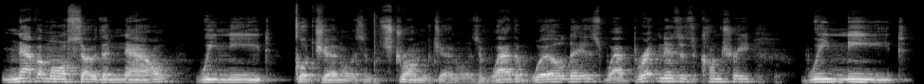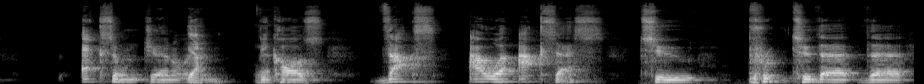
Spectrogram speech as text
never more so than now we need good journalism, strong journalism. Where the world is, where Britain is as a country, we need excellent journalism because that's our access to to the the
